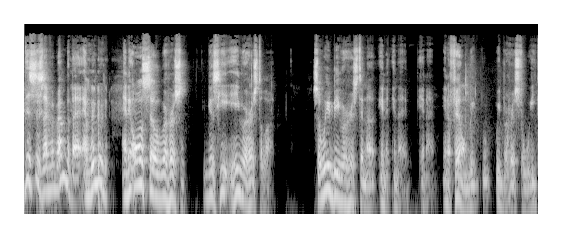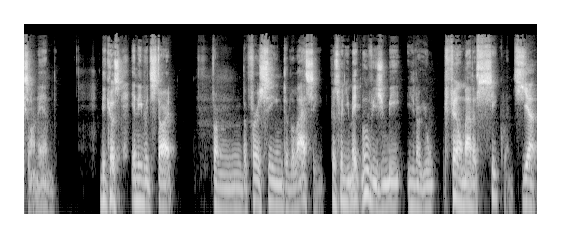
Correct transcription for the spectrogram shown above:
this is i remember that and we would and also rehearsal because he he rehearsed a lot so we'd be rehearsed in a in a in a in a, in a film we we'd rehearse for weeks on end because and he would start from the first scene to the last scene because when you make movies you meet you know you film out of sequence Yeah.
